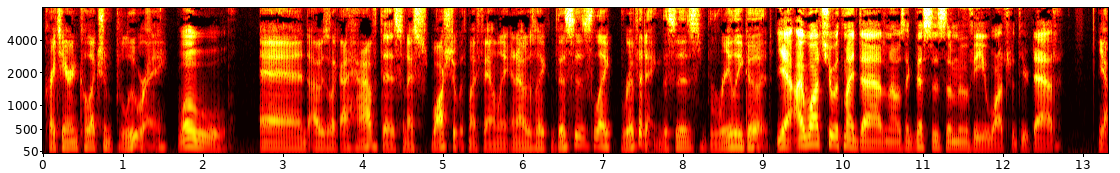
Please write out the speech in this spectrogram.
Criterion Collection Blu-ray. Whoa. And I was like, I have this, and I watched it with my family, and I was like, this is like riveting. This is really good. Yeah, I watched it with my dad and I was like, "This is a movie you watch with your dad." Yeah,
